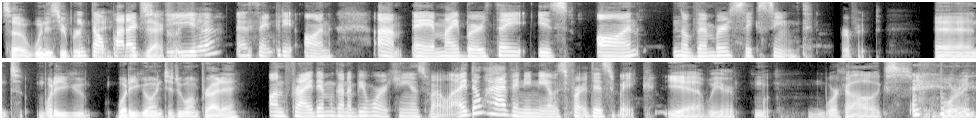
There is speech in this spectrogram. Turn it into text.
So when is your birthday? então para exactly. dia é sempre on ah, é, my birthday is on November 16th. Perfect. And what are you what are you going to do on Friday? On Friday, I'm going to be working as well. I don't have any news for this week. Yeah, we are workaholics. Boring.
